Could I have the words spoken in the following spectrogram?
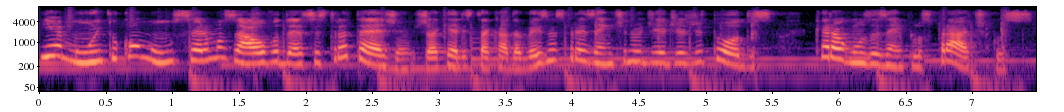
E é muito comum sermos alvo dessa estratégia, já que ela está cada vez mais presente no dia a dia de todos. Quer alguns exemplos práticos?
